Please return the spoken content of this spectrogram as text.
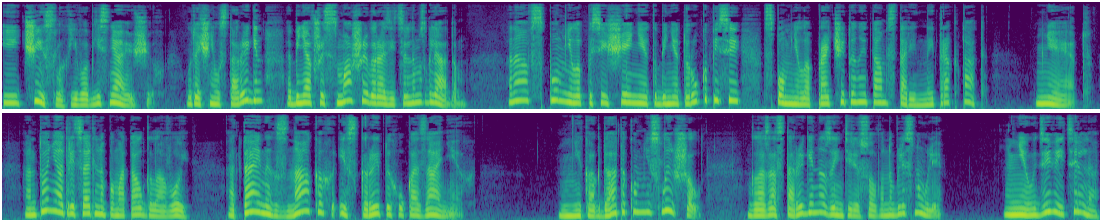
и числах его объясняющих», — уточнил Старыгин, обменявшись с Машей выразительным взглядом. Она вспомнила посещение кабинета рукописей, вспомнила прочитанный там старинный трактат. «Нет», — Антоний отрицательно помотал головой, «о тайных знаках и скрытых указаниях». «Никогда о таком не слышал», — глаза Старыгина заинтересованно блеснули. «Неудивительно»,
